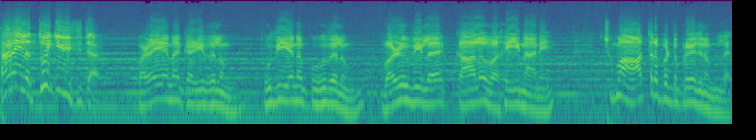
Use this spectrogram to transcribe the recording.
தரையில தூக்கி வீசிட்டார். பழையன கழிதலும் புதியன புகுதலும் வழுவில கால வகையினானே. சும்மா ஆத்திரப்பட்டு பிரயோஜனம் இல்ல.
